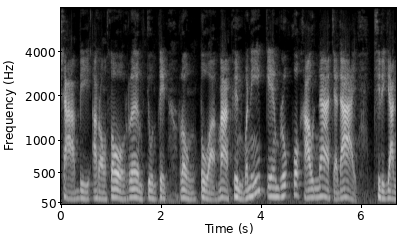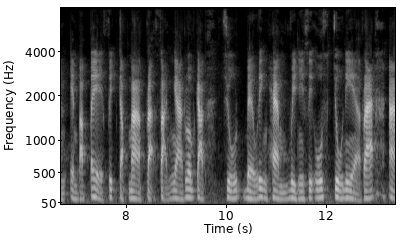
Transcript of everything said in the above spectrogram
ชาบีอารองโซ เริ่มจูนติดลงตัวมากขึ้น วันนี้เกมรุกพวกเขาน่าจะได้คิริยัน เอ็มบัปเป้ ฟิตกลับมาประสานงานร่วมกับ จูดเบลลิงแฮมวินิซิอุสจูเนียและอา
